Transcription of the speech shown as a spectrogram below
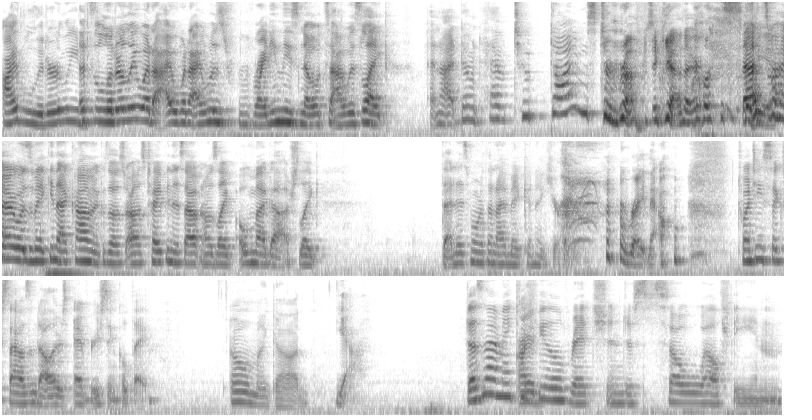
I literally That's literally what I when I was writing these notes, I was like, and I don't have two dimes to rub together. Honestly. That's why I was making that comment because I was I was typing this out and I was like, oh my gosh, like that is more than I make in a year right now. Twenty six thousand dollars every single day. Oh my god. Yeah. Doesn't that make you I- feel rich and just so wealthy and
